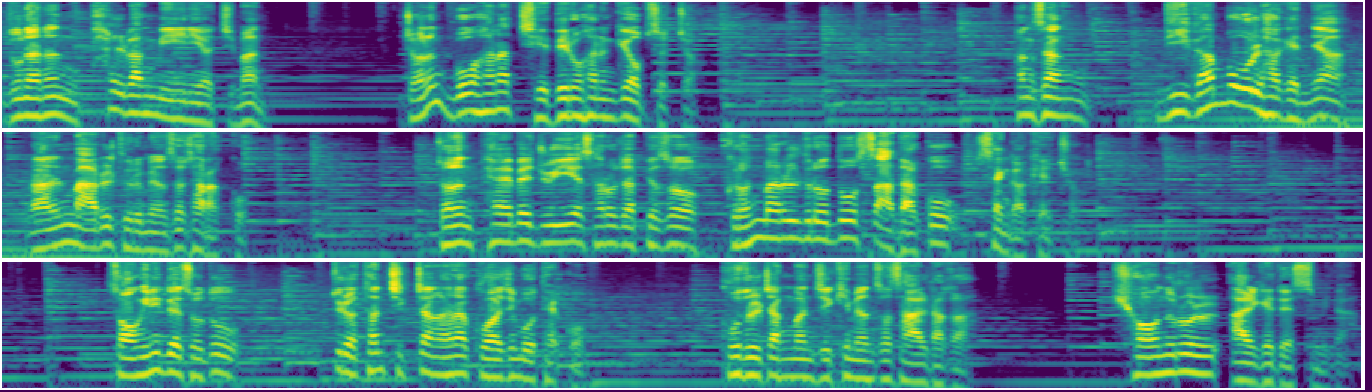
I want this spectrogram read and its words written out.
누나는 팔방미인이었지만 저는 뭐 하나 제대로 하는 게 없었죠. 항상 네가 뭘 하겠냐 라는 말을 들으면서 자랐고 저는 패배주의에 사로잡혀서 그런 말을 들어도 싸다고 생각했죠. 성인이 돼서도 뚜렷한 직장 하나 구하지 못했고 구들장만 지키면서 살다가 현우를 알게 됐습니다.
